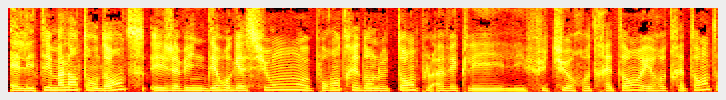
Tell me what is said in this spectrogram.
Elle était malentendante et j'avais une dérogation pour entrer dans le temple avec les, les futurs retraitants et retraitantes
